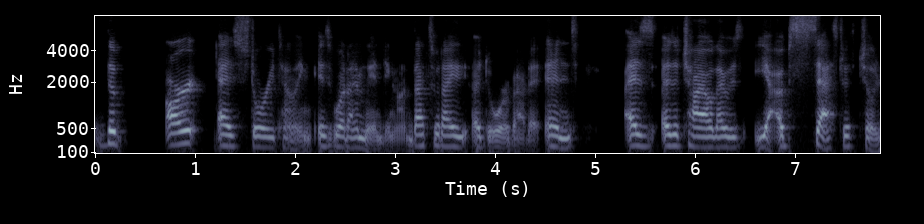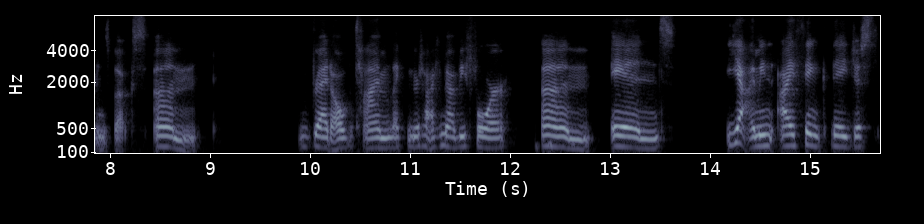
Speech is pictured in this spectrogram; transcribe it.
the art as storytelling is what I'm landing on. That's what I adore about it. And as as a child, I was yeah obsessed with children's books. Um, read all the time, like we were talking about before. Um, and yeah, I mean, I think they just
